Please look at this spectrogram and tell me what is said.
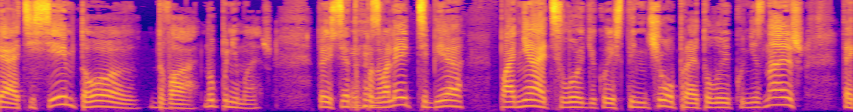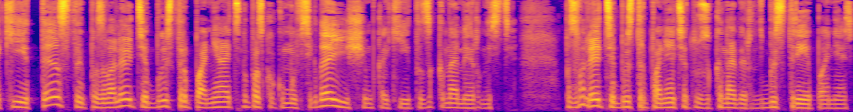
5 и 7, то 2. Ну, понимаешь. То есть это позволяет тебе понять логику. Если ты ничего про эту логику не знаешь, такие тесты позволяют тебе быстро понять, ну, поскольку мы всегда ищем какие-то закономерности, позволяют тебе быстро понять эту закономерность, быстрее понять.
